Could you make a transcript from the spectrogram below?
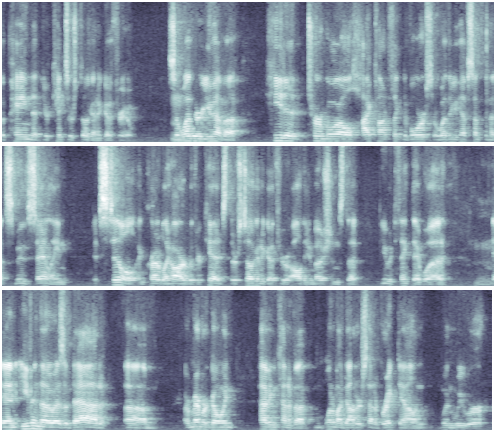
the pain that your kids are still going to go through. So mm. whether you have a heated turmoil, high conflict divorce, or whether you have something that's smooth sailing, it's still incredibly hard with your kids. They're still going to go through all the emotions that you would think they would. Mm. And even though, as a dad, um, I remember going, having kind of a, one of my daughters had a breakdown when we were,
